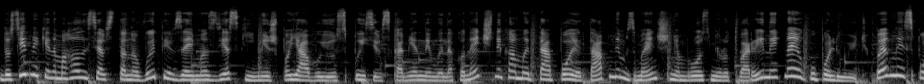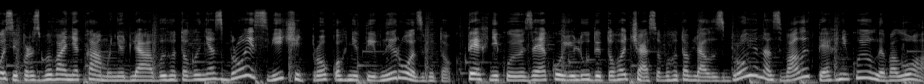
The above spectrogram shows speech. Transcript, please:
Дослідники намагалися встановити взаємозв'язки між появою списів з кам'яними наконечниками та поетапним зменшенням розміру тварини, на яку полюють. Певний спосіб розбивання каменю для виготовлення зброї свідчить про когнітивний розвиток. Технікою, за якою люди того часу виготовляли зброю, назвали технікою Левалуа.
